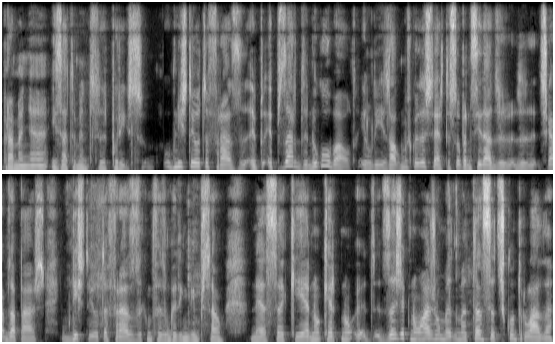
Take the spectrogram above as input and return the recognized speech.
para amanhã exatamente por isso. O ministro tem outra frase, apesar de no global ele diz algumas coisas certas, certas sobre a necessidade de, de chegarmos à paz. O ministro tem outra frase que me fez um bocadinho de impressão nessa, que é, não quer que não, deseja que não haja uma matança descontrolada.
